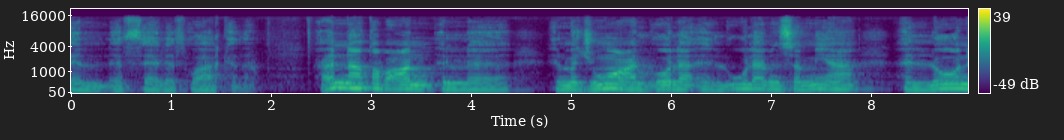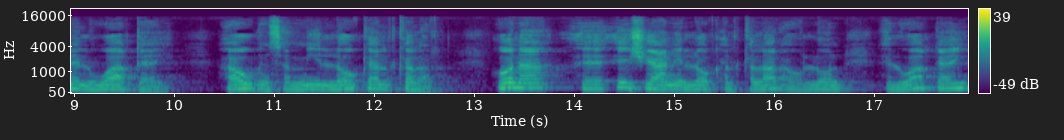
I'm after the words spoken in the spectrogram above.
الثالث وهكذا. عندنا طبعا المجموعة الأولى الأولى بنسميها اللون الواقعي أو بنسميه ال local color هنا إيش يعني ال local color أو اللون الواقعي؟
